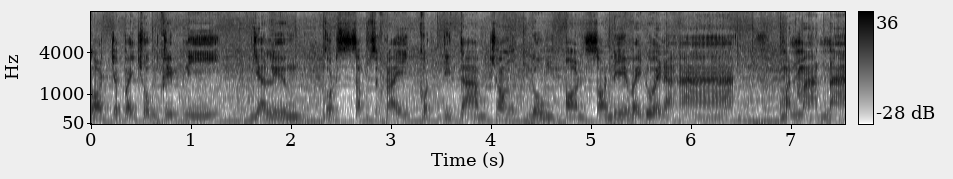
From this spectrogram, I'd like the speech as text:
ก่อนจะไปชมคลิปนี้ อย่าลืมกด Subscribe กดติดตามช่องโดมออนซอนเดย์ไว้ด้วยนะฮะ มันหมานนะ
